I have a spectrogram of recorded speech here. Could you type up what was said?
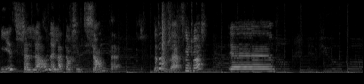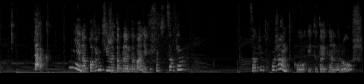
i jest szalone lata 80. No dobrze. Skończyłaś? Eee... Tak. Nie no, powiem Ci, że to blendowanie wyszło Ci całkiem, całkiem w porządku. I tutaj ten róż,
